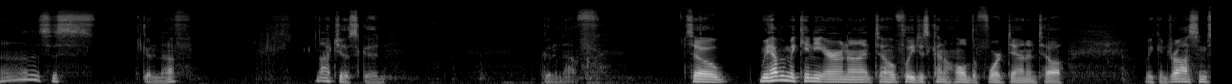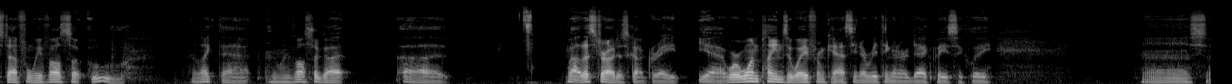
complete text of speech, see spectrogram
Uh, this is good enough. Not just good. Good enough. So we have a Makindi Aeronaut to hopefully just kind of hold the fort down until we can draw some stuff. And we've also, ooh, I like that. And we've also got, uh, wow, this draw just got great. Yeah, we're one plains away from casting everything in our deck, basically. Uh, so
